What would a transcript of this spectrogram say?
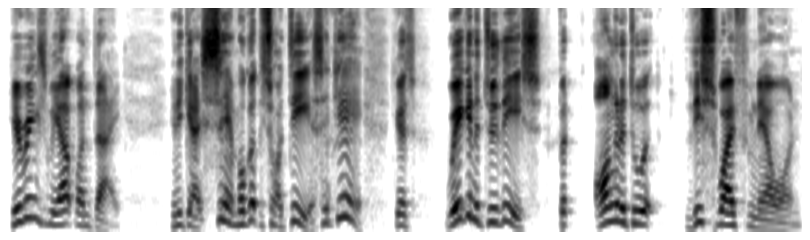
He rings me up one day and he goes, Sam, I've got this idea. I said, Yeah. He goes, We're going to do this, but I'm going to do it this way from now on.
